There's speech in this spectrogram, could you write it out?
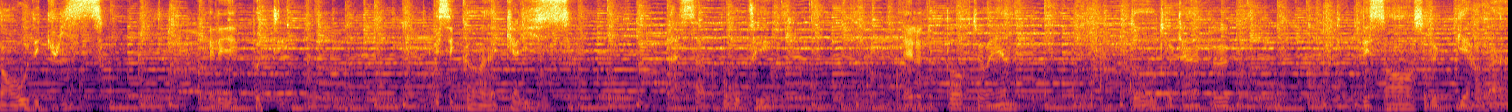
En haut des cuisses. Elle est potée, et c'est comme un calice à sa beauté. Elle ne porte rien d'autre qu'un peu d'essence de guervin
